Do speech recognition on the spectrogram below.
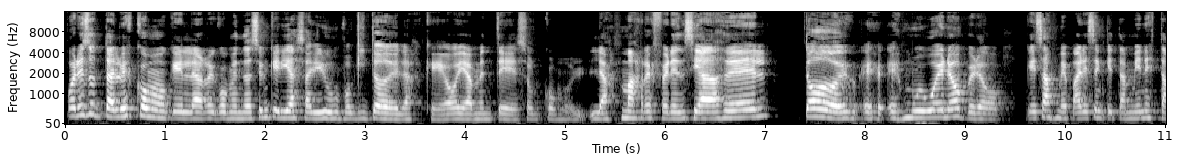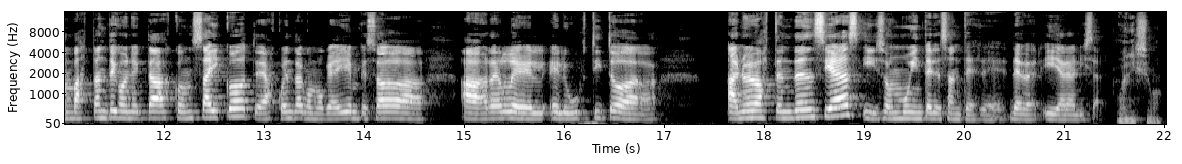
Por eso tal vez como que la recomendación quería salir un poquito de las que obviamente son como las más referenciadas de él. Todo es, muy bueno, pero esas me parecen que también están bastante conectadas con Psycho. Te das cuenta como que ahí empezó a, agarrarle el, gustito a, nuevas tendencias y son muy interesantes de, de ver y de analizar. Buenísimo.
